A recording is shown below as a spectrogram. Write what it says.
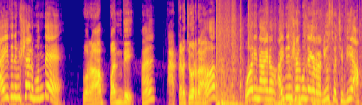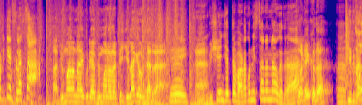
ఐదు నిమిషాల ముందే. పురా పంది. ఆ? అక్కడ చూడరా. ఓ, ఓరి నాయన ఐదు నిమిషాల ముందే కదరా న్యూస్ వచ్చింది అప్పటికే ఫ్లెక్స్ అభిమాన నాయకుడి అభిమానులు అంటే ఇలాగే ఉంటారా? ఆ. విషయం చెప్తే వడకొనిస్తానన్నావు కదరా? వడే కదా? ఇదిగో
